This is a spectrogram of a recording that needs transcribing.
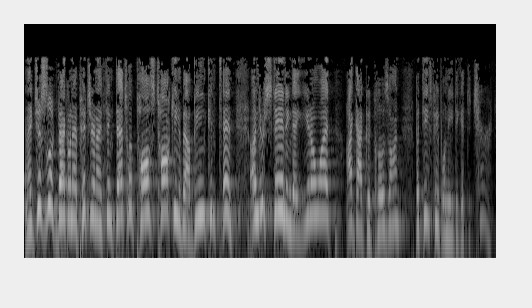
And I just look back on that picture and I think that's what Paul's talking about being content, understanding that, you know what, I got good clothes on, but these people need to get to church.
